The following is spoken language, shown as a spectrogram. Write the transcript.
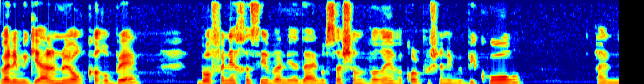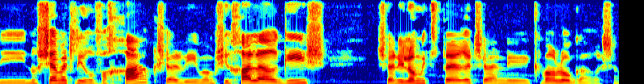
ואני מגיעה לניו יורק הרבה באופן יחסי, ואני עדיין עושה שם דברים, וכל פעם שאני בביקור, אני נושמת לרווחה כשאני ממשיכה להרגיש שאני לא מצטערת שאני כבר לא גרה שם.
